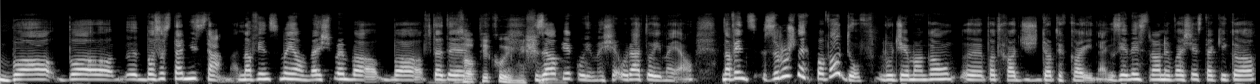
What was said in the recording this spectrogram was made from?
bo, bo, bo zostanie sama. No więc my ją weźmy, bo, bo wtedy. Zaopiekujmy się. Zaopiekujmy się, uratujmy ją. No więc z różnych powodów ludzie mogą y, podchodzić do tych koinek. Z jednej strony właśnie z takiego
